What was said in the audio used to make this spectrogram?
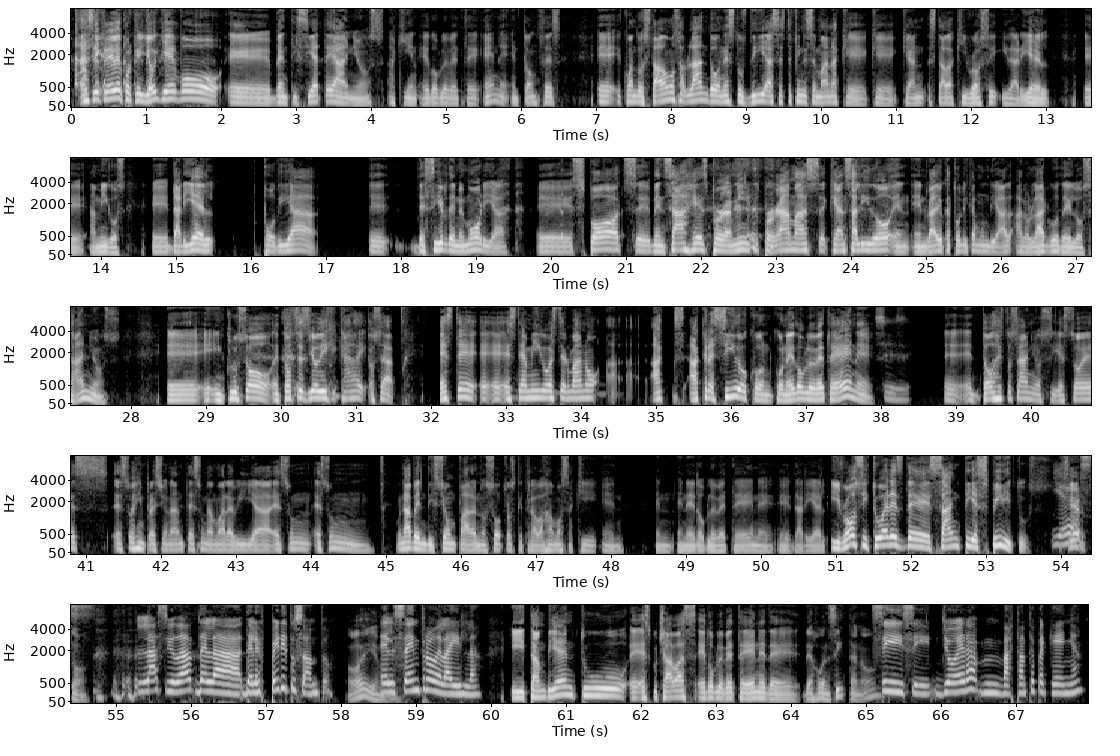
es increíble porque yo llevo eh, 27 años aquí en EWTN. Entonces, eh, cuando estábamos hablando en estos días, este fin de semana que, que- que han estado aquí Rosy y Dariel, eh, amigos, eh, Dariel podía eh, decir de memoria eh, spots, eh, mensajes, programas eh, que han salido en, en Radio Católica Mundial a lo largo de los años. Eh, e incluso, entonces yo dije, caray, o sea, este, eh, eh, este amigo, este hermano ha, ha- crecido con, con EWTN Sí, sí. en todos estos años y esto es, eso es impresionante, es una maravilla, es, un, es un, una bendición para nosotros que trabajamos aquí en, en, en EWTN, eh, Dariel. Y Rosy, tú eres de Sancti Spiritus, Yes. ¿cierto? La ciudad de la, del Espíritu Santo, el centro de la isla. Y también tú eh, escuchabas EWTN de, de jovencita, ¿no? Sí, sí, yo era mm, bastante pequeña,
